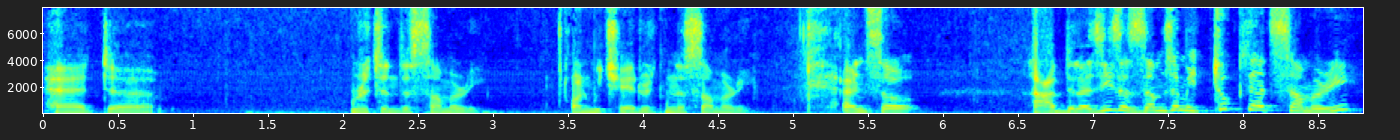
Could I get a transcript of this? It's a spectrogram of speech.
had uh, written the summary, on which he had written the summary. And so Abdulaziz al-Zamzam, he took that summary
